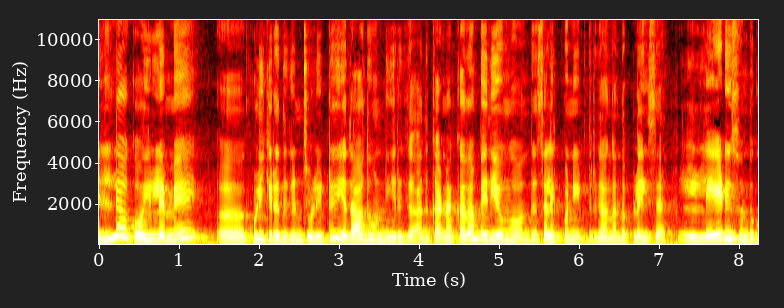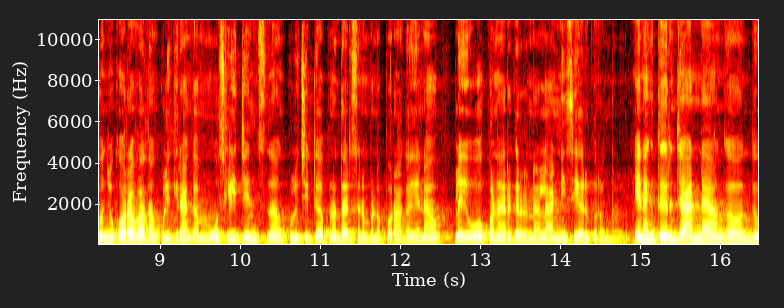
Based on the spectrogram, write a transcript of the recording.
எல்லா கோயில்லையுமே குளிக்கிறதுக்குன்னு சொல்லிட்டு ஏதாவது ஒன்று இருக்குது அது கணக்காக தான் பெரியவங்க வந்து செலக்ட் பண்ணி எடுத்துருக்காங்க அந்த பிளேஸை லேடிஸ் வந்து கொஞ்சம் குறவாக தான் குளிக்கிறாங்க. மோஸ்ட்லி ஜென்ஸ் தான் குளிச்சுட்டு அப்புறம் தரிசனம் பண்ண போகிறாங்க ஏன்னா பிளே ஓப்பனாக இருக்கிறதுனால அன்னிசியாக இருக்கிறவங்க. எனக்கு தெரிஞ்ச அண்ணன் அங்கே வந்து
